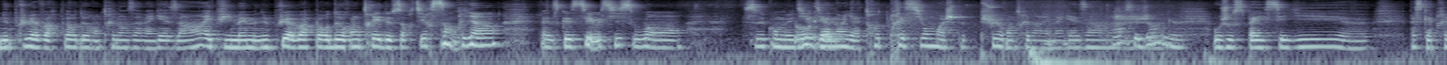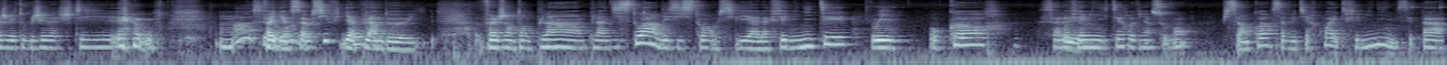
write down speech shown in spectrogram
ne plus avoir peur de rentrer dans un magasin, et puis même ne plus avoir peur de rentrer, de sortir sans rien, parce que c'est aussi souvent ce qu'on me dit, Ok. on dit, ah non, il y a trop de pression, moi je peux plus rentrer dans les magasins, ah, c'est je- dingue. ou j'ose pas essayer, euh, parce qu'après je vais être obligée d'acheter. Ah, c'est Enfin, il y a ça aussi, il y a plein de... Enfin, j'entends plein, plein d'histoires, des histoires aussi liées à la féminité, Oui, au corps. Ça, la Oui. féminité revient souvent. Puis ça encore, ça veut dire quoi être féminine? C'est pas,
